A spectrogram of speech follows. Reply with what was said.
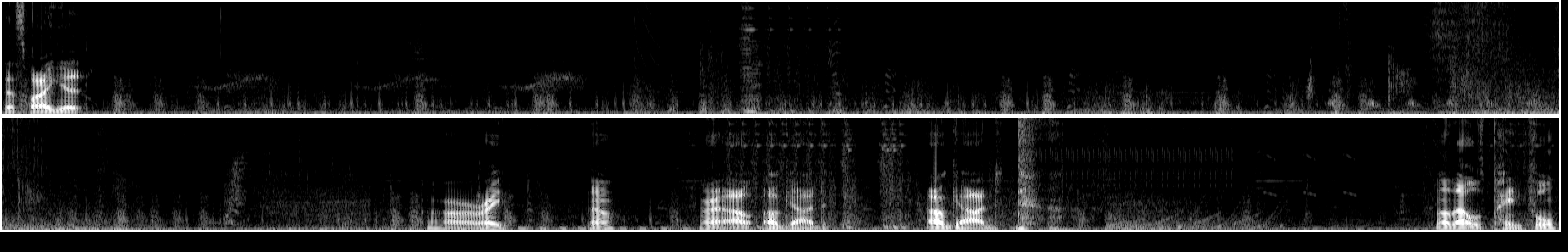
That's what I get. Alright. No? Alright, oh, oh god. Oh god. oh, that was painful.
